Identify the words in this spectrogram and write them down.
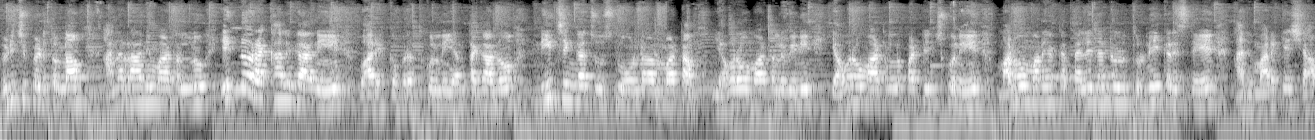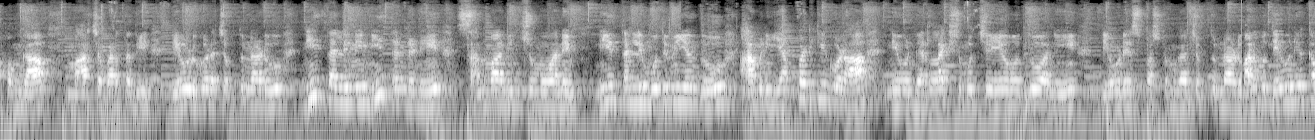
విడిచిపెడుతున్నాం అనరాని మాటలను ఎన్నో రకాలుగాని వారి యొక్క బ్రతుకుల్ని ఎంతగానో నీచంగా చూస్తూ ఉన్నాం అనమాట ఎవరో మాటలు విని ఎవరో మాటలను పట్టించుకొని మనం మన యొక్క తల్లిదండ్రులు తృణీకరిస్తే అది మనకే శాపంగా మార్చబడుతుంది. దేవుడు కూడా చెప్తున్నాడు నీ తల్లిని నీ తండ్రిని సన్మానించుము అని. నీ తల్లి ముదిమియందు ఆమెని ఎప్పటికీ కూడా నీవు నిర్లక్ష్యము చేయవద్దు అని దేవుడే స్పష్టంగా చెప్తున్నాడు. మనము దేవుని యొక్క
